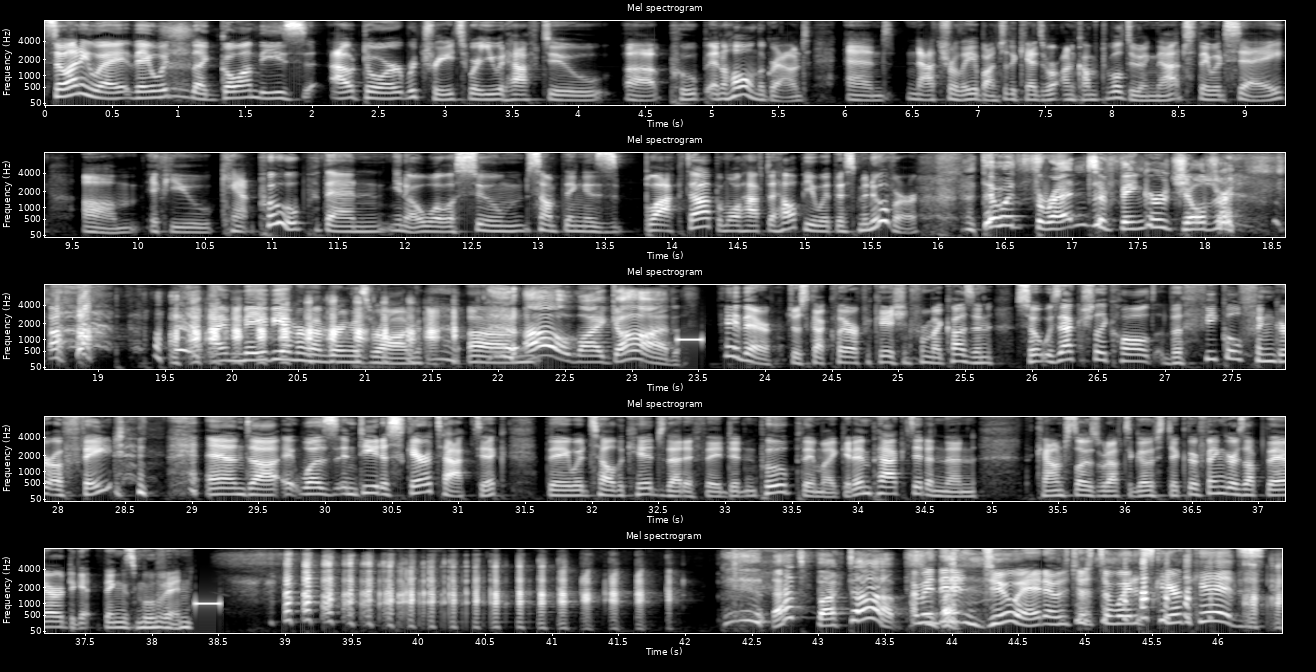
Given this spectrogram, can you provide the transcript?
so anyway, they would like go on these outdoor retreats where you would have to uh, poop in a hole in the ground, and naturally, a bunch of the kids were uncomfortable doing that. So they would say, um, "If you can't poop, then you know we'll assume something is blocked up, and we'll have to help you with this maneuver." they would threaten to finger children. I maybe I'm remembering this wrong. oh my god. Hey there, just got clarification from my cousin. So it was actually called the fecal finger of fate, and uh, it was indeed a scare tactic. They would tell the kids that if they didn't poop, they might get impacted, and then the counselors would have to go stick their fingers up there to get things moving. That's fucked up. I mean, they didn't do it, it was just a way to scare the kids.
